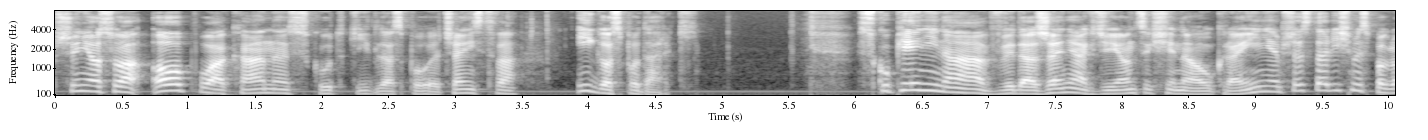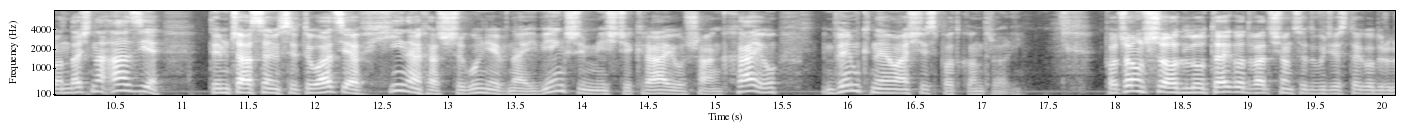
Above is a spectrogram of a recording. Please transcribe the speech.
przyniosła opłakane skutki dla społeczeństwa i gospodarki. Skupieni na wydarzeniach dziejących się na Ukrainie, przestaliśmy spoglądać na Azję. Tymczasem sytuacja w Chinach, a szczególnie w największym mieście kraju, Szanghaju, wymknęła się spod kontroli. Począwszy od lutego 2022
